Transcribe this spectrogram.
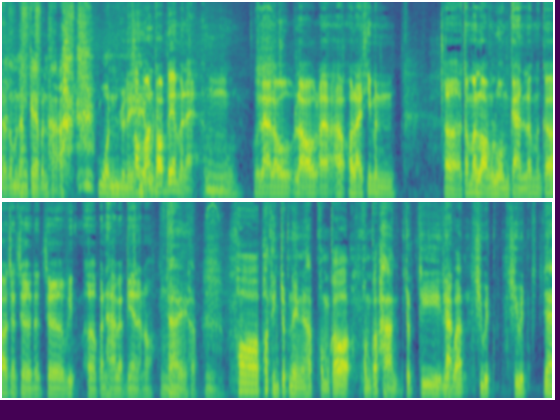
เราต้องมานั่งแก้ปัญหา วนอยู่ในคอมมอน hell พ r o เบ m มาแหละอืมเวลาเราเราเอาเอาเอาอะไรที่มัน เอ่อต้องมาลองรวมกันแล้วมันก็จะเจอเจอวิเอ่อปัญหาแบบเนี้ยแหละเนาะอืมใช่ครับอืมพอพอถึงจุดหนึ่งนะครับ ผมก็ผมก็ผ่านจุดที่เรียกว่าชีวิตชีวิตแย่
